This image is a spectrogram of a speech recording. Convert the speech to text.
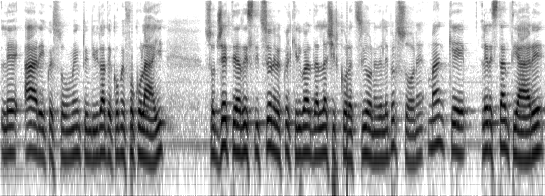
le aree in questo momento individuate come focolai, soggette a restrizione per quel che riguarda la circolazione delle persone, ma anche le restanti aree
